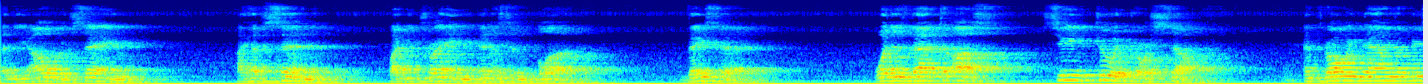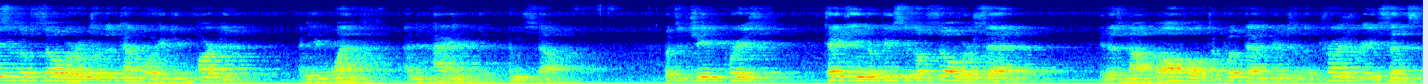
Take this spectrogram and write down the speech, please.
and the elders, saying, I have sinned by betraying innocent blood. They said, What is that to us? See to it yourself. And throwing down the pieces of silver into the temple, he departed, and he went and hanged himself. But the chief priest, taking the pieces of silver, said, It is not lawful to put them into the treasury, since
